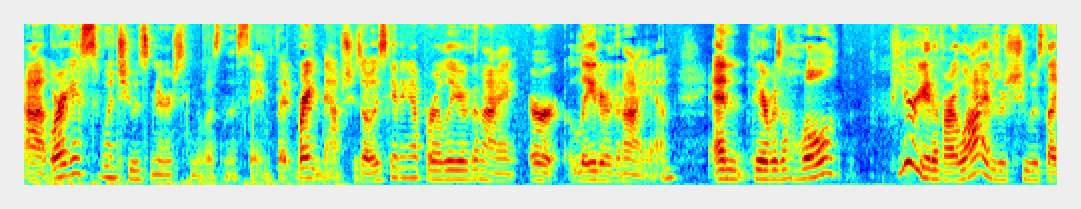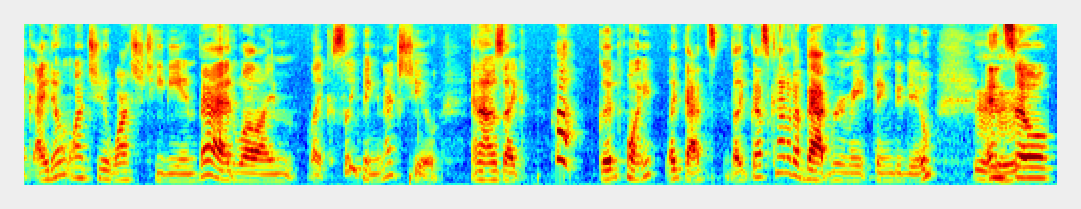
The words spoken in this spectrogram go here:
uh, or I guess when she was nursing it wasn't the same. But right now she's always getting up earlier than I or later than I am. And there was a whole period of our lives where she was like, "I don't want you to watch TV in bed while I'm like sleeping next to you," and I was like, "Huh, good point. Like that's like that's kind of a bad roommate thing to do." And so.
